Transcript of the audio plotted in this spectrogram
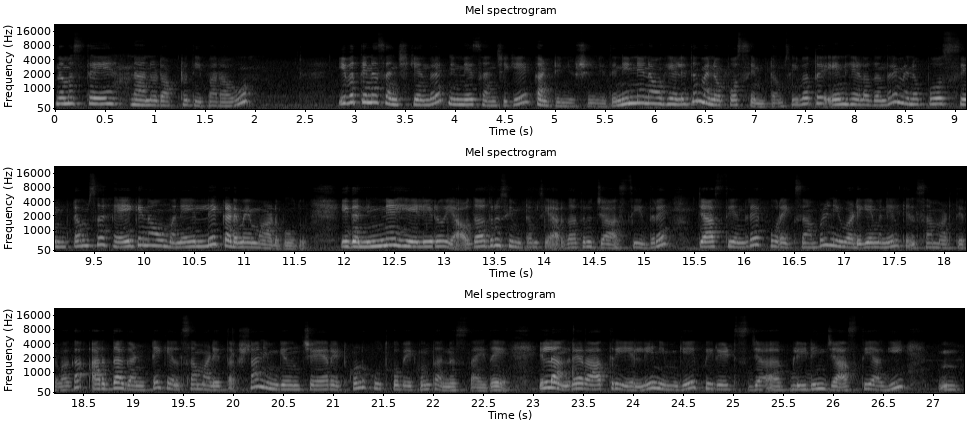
ನಮಸ್ತೆ ನಾನು ಡಾಕ್ಟರ್ ದೀಪಾರಾವು ಇವತ್ತಿನ ಸಂಚಿಕೆ ಅಂದರೆ ನಿನ್ನೆ ಸಂಚಿಕೆ ಕಂಟಿನ್ಯೂಷನ್ ಇದೆ. ನಿನ್ನೆ ನಾವು ಹೇಳಿದ್ದು ಮೆನೋಪೋಸ್ ಸಿಂಪ್ಟಮ್ಸ್ ಇವತ್ತು ಏನು ಹೇಳೋದಂದರೆ ಮೆನೋಪೋಸ್ ಸಿಂಪ್ಟಮ್ಸ್ ಹೇಗೆ ನಾವು ಮನೆಯಲ್ಲೇ ಕಡಿಮೆ ಮಾಡ್ಬೋದು. ಈಗ ನಿನ್ನೆ ಹೇಳಿರೋ ಯಾವುದಾದ್ರೂ ಸಿಂಪ್ಟಮ್ಸ್ ಯಾರಿಗಾದ್ರೂ ಜಾಸ್ತಿ ಇದ್ದರೆ ಜಾಸ್ತಿ ಅಂದರೆ ಫಾರ್ ಎಕ್ಸಾಂಪಲ್ ನೀವು ಅಡುಗೆ ಮನೆಯಲ್ಲಿ ಕೆಲಸ ಮಾಡ್ತಿರುವಾಗ ಅರ್ಧ ಗಂಟೆ ಕೆಲಸ ಮಾಡಿದ ತಕ್ಷಣ ನಿಮಗೆ ಒಂದು ಚೇರ್ ಇಟ್ಕೊಂಡು ಕೂತ್ಕೋಬೇಕು ಅಂತ ಅನ್ನಿಸ್ತಾ ಇದೆ. ಇಲ್ಲಾಂದರೆ ರಾತ್ರಿಯಲ್ಲಿ ನಿಮಗೆ ಪೀರಿಯಡ್ಸ್ ಜಾ ಬ್ಲೀಡಿಂಗ್ ಜಾಸ್ತಿಯಾಗಿ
